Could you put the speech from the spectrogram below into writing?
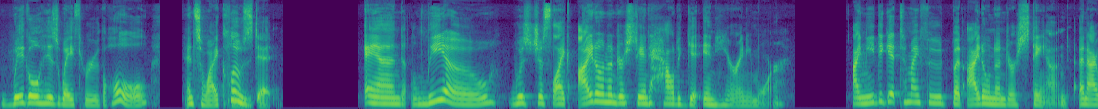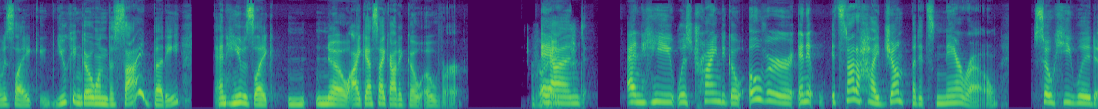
wiggle his way through the hole. And so I closed it. And Leo was just like, I don't understand how to get in here anymore. I need to get to my food, but I don't understand. And I was like, You can go on the side, buddy. And he was like, No, I guess I got to go over. Right. And and he was trying to go over, and it it's not a high jump, but it's narrow. So he would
